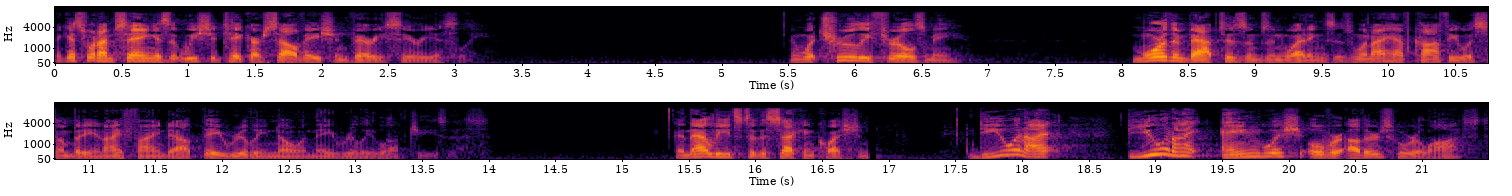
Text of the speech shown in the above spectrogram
I guess what I'm saying is that we should take our salvation very seriously. And what truly thrills me, more than baptisms and weddings, is when I have coffee with somebody and I find out they really know and they really love Jesus. And that leads to the second question do you and I, do you and I anguish over others who are lost?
